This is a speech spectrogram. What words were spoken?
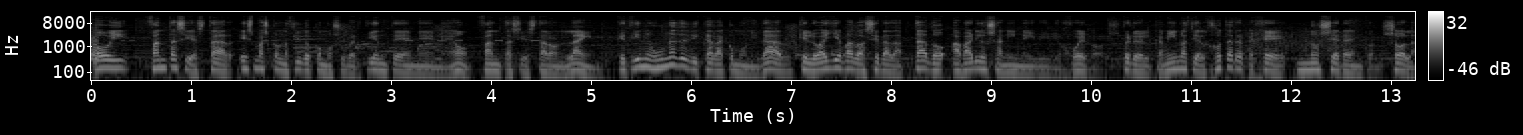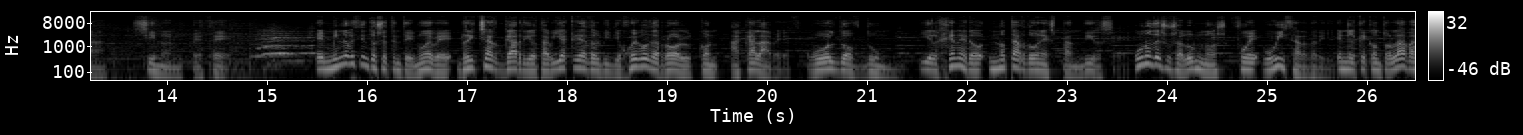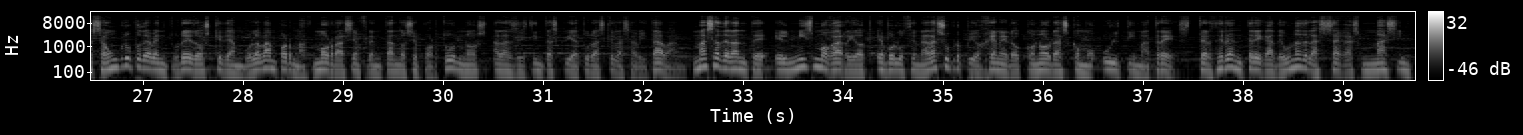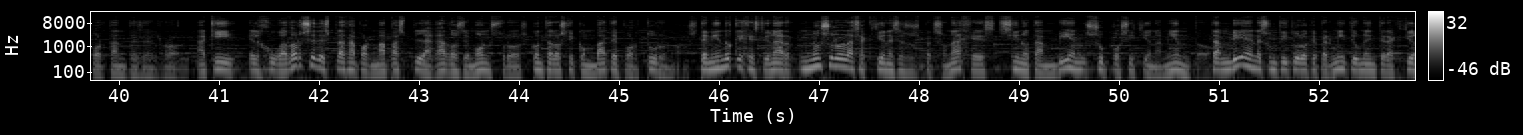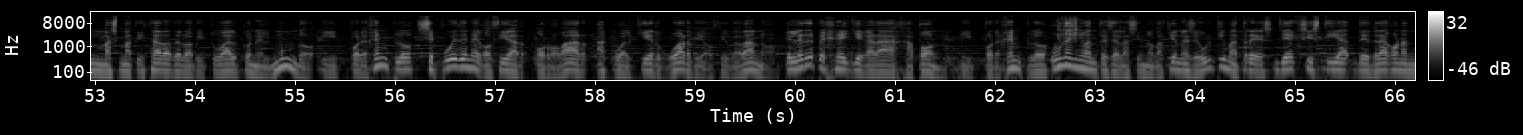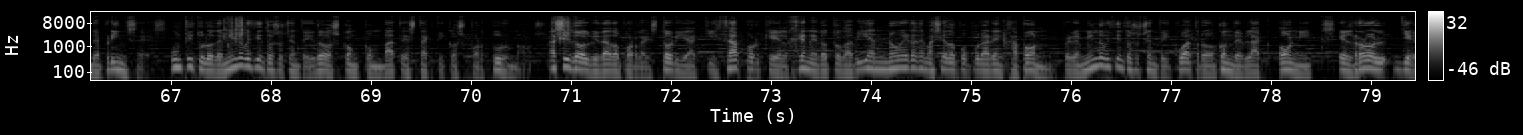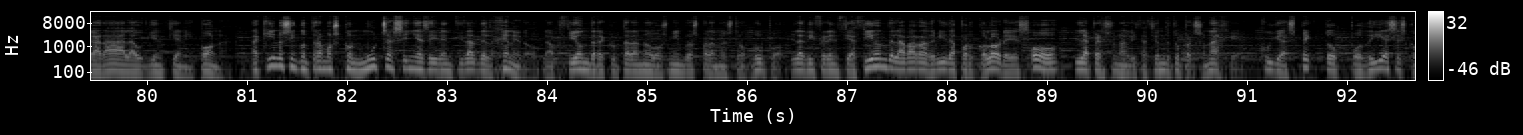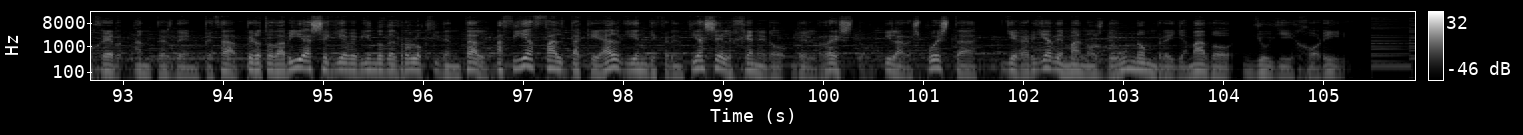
Hoy, Fantasy Star es más conocido como su vertiente MMO, Fantasy Star Online, que tiene una dedicada comunidad que lo ha llevado a ser adaptado a varios anime y videojuegos, pero el camino hacia el JRPG no será en consola, sino en PC. En 1979, Richard Garriott había creado el videojuego de rol con Akalabeth, World of Doom, y el género no tardó en expandirse. Uno de sus alumnos fue Wizardry, en el que controlabas a un grupo de aventureros que deambulaban por mazmorras enfrentándose por turnos a las distintas criaturas que las habitaban. Más adelante, el mismo Garriott evolucionará su propio género con obras como Ultima 3, tercera entrega de una de las sagas más importantes del rol. Aquí, el jugador se desplaza por mapas plagados de monstruos contra los que combate por turnos teniendo que gestionar no solo las acciones de sus personajes, sino también su posicionamiento. También es un título que permite una interacción más matizada de lo habitual con el mundo y, por ejemplo, se puede negociar o robar a cualquier guardia o ciudadano. El RPG llegará a Japón y, por ejemplo, un año antes de las innovaciones de Ultima 3 ya existía The Dragon and the Princess, un título de 1982 con combates tácticos por turnos. Ha sido olvidado por la historia, quizá porque el género todavía no era demasiado popular en Japón, pero en 1984, con The Black Onyx, el rol llegará a la audiencia nipona. Aquí nos encontramos con muchas señas de identidad del género, la opción de reclutar a nuevos miembros para nuestro grupo, la diferenciación de la barra de vida por colores o la personalización de tu personaje, cuyo aspecto podías escoger antes de empezar, pero todavía seguía bebiendo del rol occidental. Hacía falta que alguien diferenciase el género del resto, y la respuesta llegaría de manos de un hombre llamado Yuji Horii.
